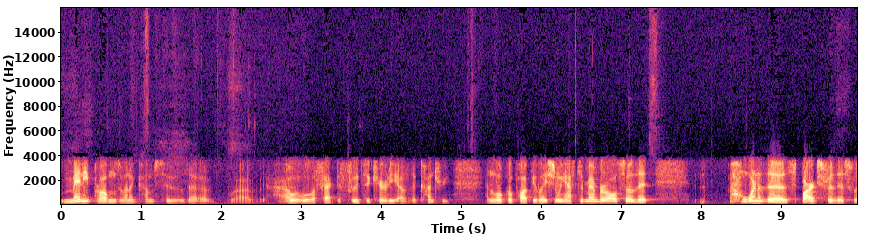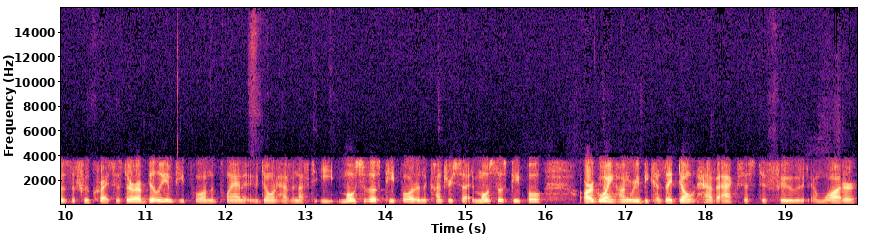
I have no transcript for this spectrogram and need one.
many problems when it comes to the uh, how it will affect the food security of the country and local population. We have to remember also that one of the sparks for this was the food crisis. There are a billion people on the planet who don't have enough to eat. Most of those people are in the countryside. Most of those people are going hungry because they don't have access to food and water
